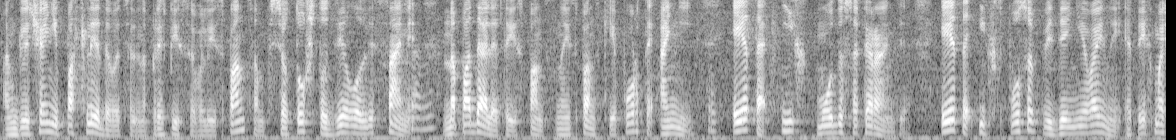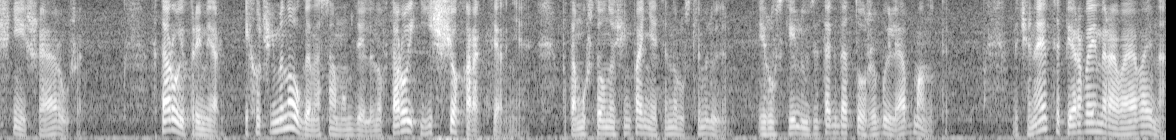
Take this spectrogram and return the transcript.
англичане последовательно приписывали испанцам все то, что делали сами. сами. Нападали-то испанцы на испанские порты они. Это их модус операнди. Это их способ ведения войны. Это их мощнейшее оружие. Второй пример. Их очень много на самом деле, но второй еще характернее, потому что он очень понятен русским людям. И русские люди тогда тоже были обмануты. Начинается Первая мировая война.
